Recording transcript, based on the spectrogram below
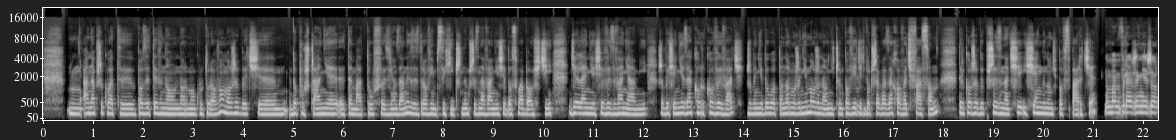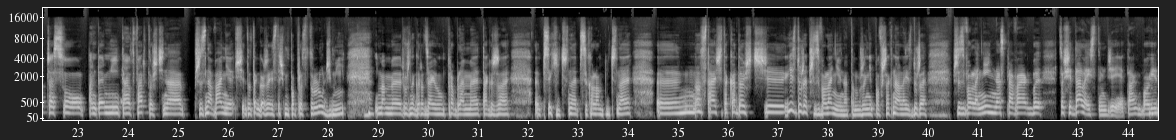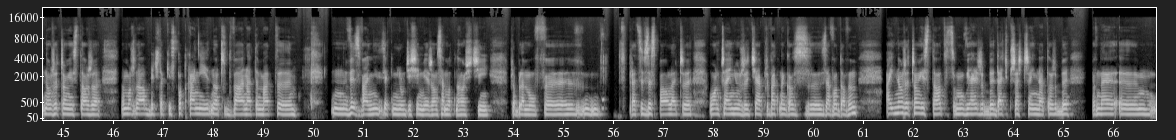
Mm, a na przykład pozytywną normą kulturową może być dopuszczanie tematów związanych ze zdrowiem psychicznym, przyznawanie się do słabości, dzielenie się wyzwaniami, wyzwaniami, żeby się nie zakorkowywać, żeby nie było to normą, że nie można o niczym powiedzieć, bo trzeba zachować fason, tylko żeby przyznać się i sięgnąć po wsparcie. No mam wrażenie, że od czasu pandemii ta otwartość na przyznawanie się do tego, że jesteśmy po prostu ludźmi i mamy różnego rodzaju problemy, także e, psychiczne, psychologiczne, e, no stała się taka dość, e, jest duże przyzwolenie na to, może nie powszechne, ale jest duże przyzwolenie. Inna sprawa jakby, co się dalej z tym dzieje, tak? Bo mhm. jedną rzeczą jest to, że no, można odbyć takie spotkanie jedno czy dwa na temat wyzwań, z jakimi ludzie się mierzą, samotności, problemów y, w pracy w zespole, czy łączeniu życia prywatnego z zawodowym. A inną rzeczą jest to, co mówiłaś, żeby dać przestrzeń na to, żeby pewne,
